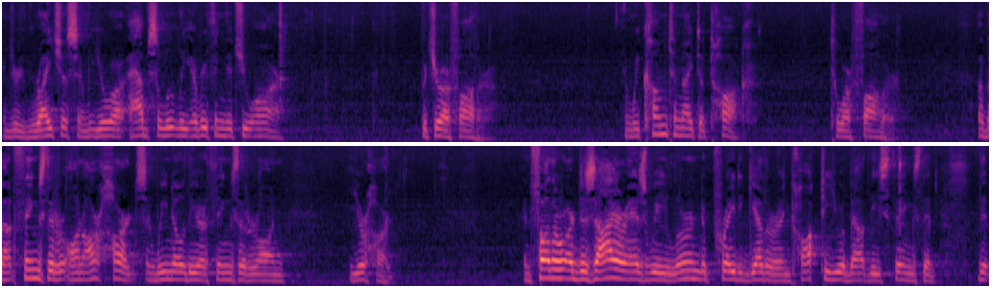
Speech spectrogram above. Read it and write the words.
and you're righteous and you are absolutely everything that you are. But you're our Father. And we come tonight to talk to our Father about things that are on our hearts, and we know they are things that are on your heart. And Father, our desire as we learn to pray together and talk to you about these things, that, that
